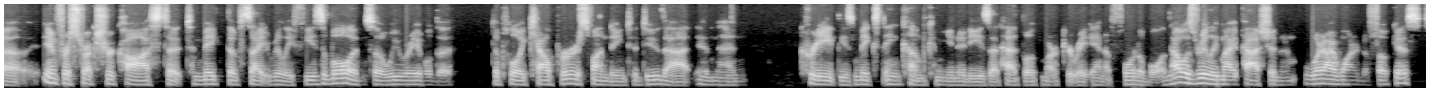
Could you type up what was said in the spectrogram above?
uh, infrastructure costs to, to make the site really feasible. And so we were able to deploy CalPERS funding to do that, and then create these mixed income communities that had both market rate and affordable. And that was really my passion and where I wanted to focus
